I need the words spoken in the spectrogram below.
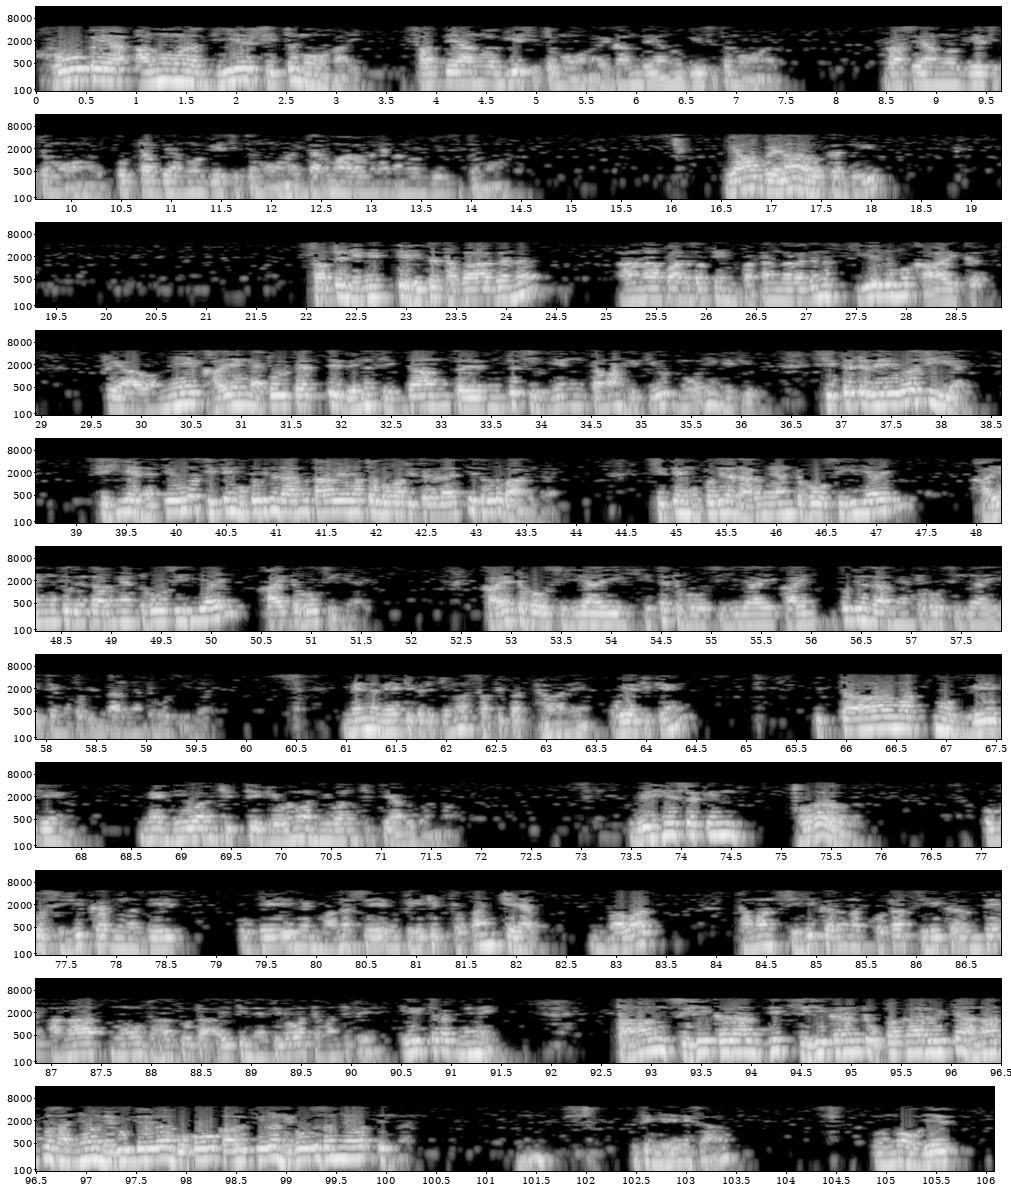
රූපය අනුව ගිය සිත මෝහයි. සද්දය අනුව ගිය සිත මෝහයි. ගන්ධය අනුව ගිය සිත මෝහයි. රසය අනුව ගිය සිත මෝහයි. පුත්තබ්බය අනුව ගිය සිත මෝහයි. ධර්ම ආරම්භණය අනුව ගිය සිත මෝහයි. යම් වෙලාවකදී සති නිමිත්තේ හිත තබාගෙන ආනාපාන සතියෙන් පටන් අරගෙන සියලුම කායික ක්‍රියාව. මේ කයෙන් ඇතුල් පැත්තේ වෙන සිද්ධාන්තයෙන්ද සිහියෙන් තමයි හිතියුත් නෝනින් හිතියුත්. සිතට වේවා සිහියයි. සිහිය නැති වුණොත් සිතෙන් උපදින ධර්මතාවය මත ඔබ පතිත වෙලා ඇත්තේ ඒකට බාධායි සිතෙන් උපදින ධර්මයන්ට හෝ සිහියයි. කයෙන් උපදින ධර්මයන්ට හෝ සිහියයි. කයට හෝ සිහියයි. කයට හෝ සිහියයි. හිතට හෝ සිහියයි. කයින් උපදින ධර්මයන්ට හෝ සිහියයි හිතෙන් උපදින ධර්මයන්ට හෝ සිහියයි මෙන්න මේ ටිකට කියනවා සතිපට්ඨානය. ඔය ටිකෙන් ඊ타ත්ම වේගයෙන් මේ නීවරණ චිත්තය ගෙවනවා නීවරණ චිත්තය අඩු කරනවා. වෙහෙසකින් තොරව ඔබ සිහි කරන දේ ඔබේ මනසේ පිහිටි ප්‍රපංචයක් බවත් තමන් සිහි කරන කොට සිහි කරන්නේ අනාත්ම ධාතුවට අයිති නැති බව තමන්ට පේන්නේ. ඒ විතරක් නෙමෙයි. තමන් සිහි කරද්දි සිහි කරන්ට උපකාර වෙච්ච අනාත්ම සංඥාව නිරුද්ධ වෙලා බොහෝ කල් කියලා නිරෝධ සංඥාවක් එනවා. ඉතින් ඒ නිසා මොන ඔය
